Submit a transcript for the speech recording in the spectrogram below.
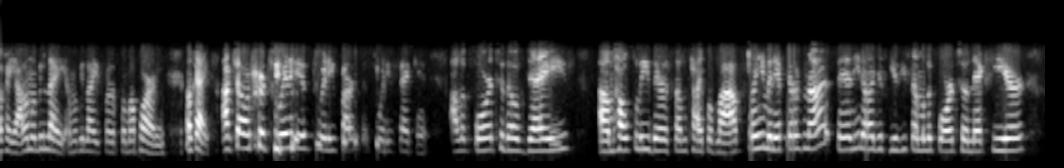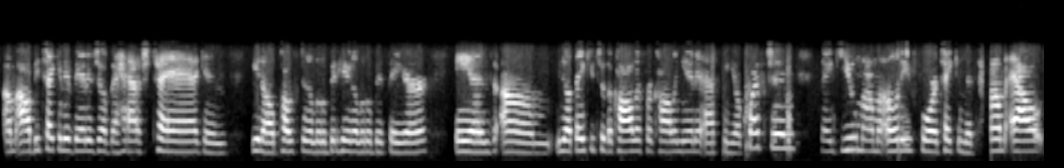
Okay, y'all, I'm gonna be late. I'm gonna be late for for my party. Okay, October 20th, 21st, and 22nd. I look forward to those days. Um, hopefully there's some type of live stream, and if there's not, then you know it just gives you something to look forward to next year. Um, I'll be taking advantage of the hashtag and you know posting a little bit here and a little bit there. And um, you know, thank you to the caller for calling in and asking your question. Thank you, Mama Oni, for taking the time out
